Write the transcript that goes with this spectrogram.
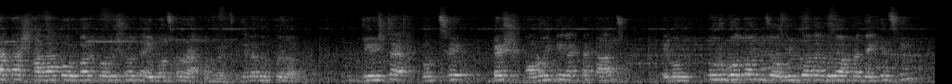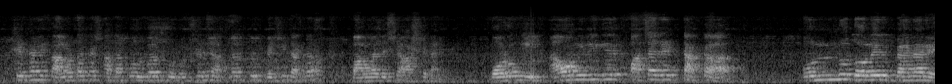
টাকা সাদা করবার কমিশনটা এই বছর রাখা হয়েছে। যেটা দুঃখজনক। জিনিসটা হচ্ছে বেশ অনৈতিক একটা কাজ এবং পূর্বতন যে অভিজ্ঞতাগুলো আমরা দেখেছি, সেখানে কালো টাকা সাদা করবার কমিশনে আপনার খুব বেশি টাকা বাংলাদেশে আসে নাই। বরং এই আওয়ামী লীগের পাচারের টাকা অন্য দলের ব্যানারে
